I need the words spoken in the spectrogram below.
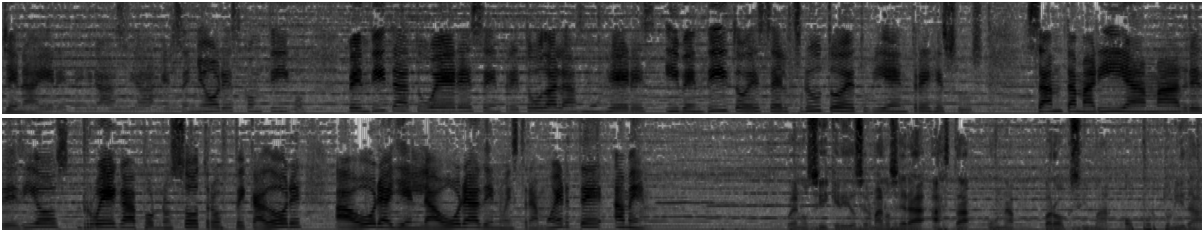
llena eres de gracia, el Señor es contigo, bendita tú eres entre todas las mujeres y bendito es el fruto de tu vientre Jesús. Santa María, Madre de Dios, ruega por nosotros pecadores, ahora y en la hora de nuestra muerte. Amén. Bueno, sí, queridos hermanos, será hasta una próxima oportunidad.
